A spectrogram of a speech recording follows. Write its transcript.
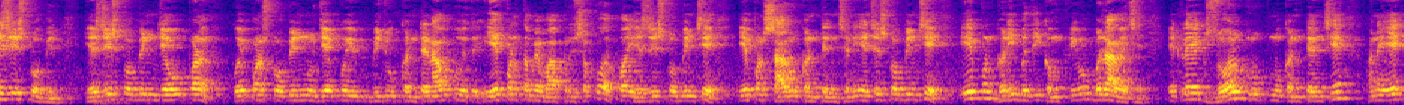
એઝી સ્ટોબિન. એઝી સ્ટોબિન જેવું પણ કોઈ પણ સ્ટોબિનનું જે કોઈ બીજું કન્ટેન આવતું હોય તો એ પણ તમે વાપરી શકો અથવા એઝી સ્ટોબિન છે એ પણ સારું કન્ટેન છે. અને એઝિસ્ટોબિન છે એ પણ ઘણી બધી કંપનીઓ બનાવે છે. એટલે એક ઝોલ ગ્રુપનું કન્ટેન છે અને એક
